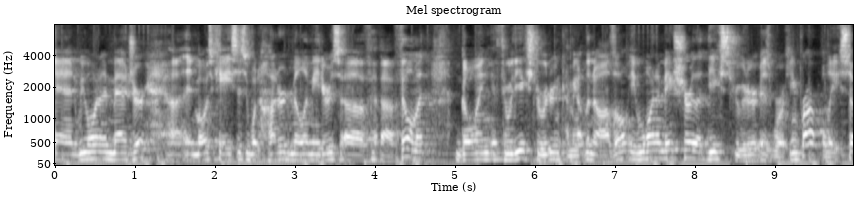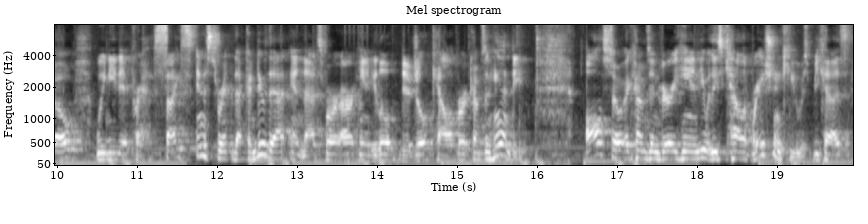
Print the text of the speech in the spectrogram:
and we want to measure, uh, in most cases, 100 millimeters of uh, filament going through the extruder and coming out the nozzle. And we want to make sure that the extruder is working properly. So we need a precise instrument that can do that and that's where our handy little digital caliper comes in handy. Also, it comes in very handy with these calibration cubes because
